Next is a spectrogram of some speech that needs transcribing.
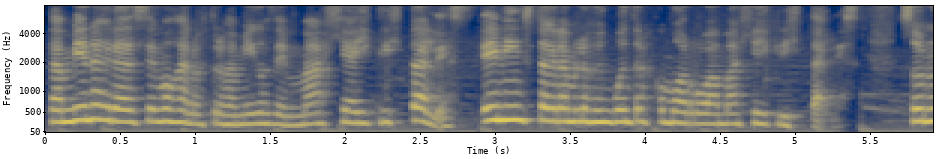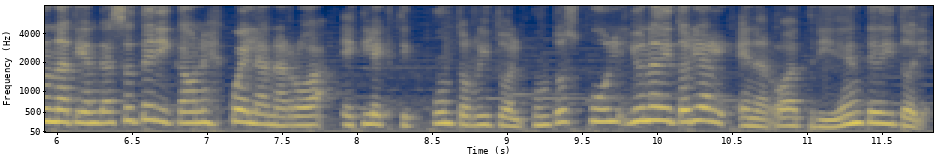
También agradecemos a nuestros amigos de Magia y Cristales. En Instagram los encuentras como arroba magia y cristales. Son una tienda esotérica, una escuela en arroba eclectic.ritual.school y una editorial en arroba tridente editorial.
